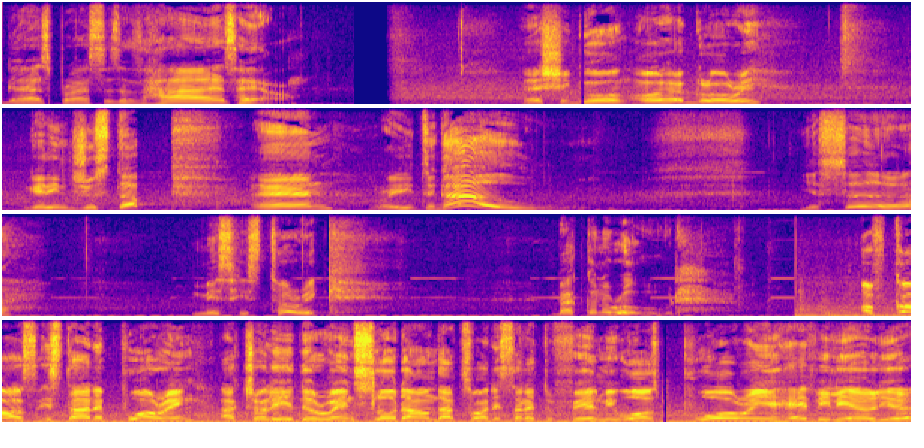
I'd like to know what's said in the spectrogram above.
Gas prices as high as hell. There she go, all her glory. Getting juiced up and ready to go. Yes, sir. Miss Historic back on the road. Of course, it started pouring. Actually, the rain slowed down. That's why I decided to film. It was pouring heavily earlier.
